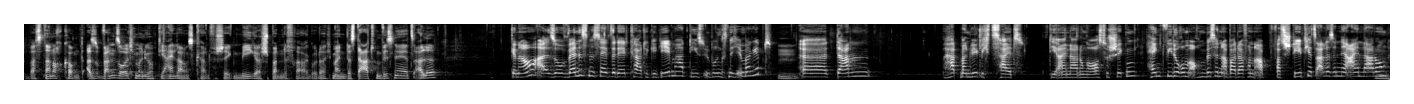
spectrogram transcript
was da noch kommt? Also wann sollte man überhaupt die Einladungskarten verschicken? Mega spannende Frage, oder? Ich meine, das Datum wissen ja jetzt alle. Genau, also wenn es eine Save the Date-Karte gegeben hat, die es übrigens nicht immer gibt, äh, dann hat man wirklich Zeit, die Einladung rauszuschicken. Hängt wiederum auch ein bisschen aber davon ab, was steht jetzt alles in der Einladung.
